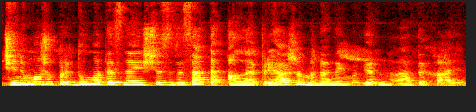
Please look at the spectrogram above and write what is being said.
чи не можу придумати з нею що зв'язати, але пряжа мене неймовірно надихає.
